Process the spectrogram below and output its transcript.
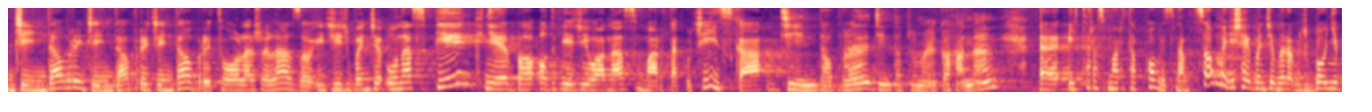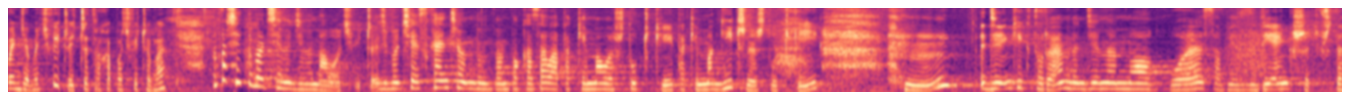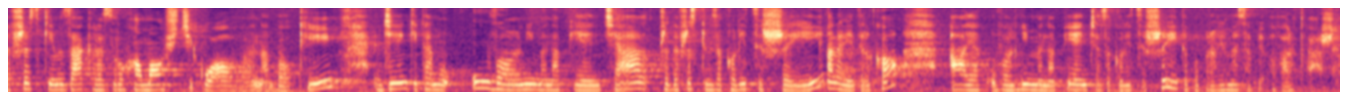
Dzień dobry, dzień dobry, dzień dobry. Tu Ola Żelazo i dziś będzie u nas pięknie, bo odwiedziła nas Marta Kucińska. Dzień dobry, dzień dobry moje kochane. E, I teraz Marta powiedz nam, co my dzisiaj będziemy robić, bo nie będziemy ćwiczyć. Czy trochę poćwiczymy? No właśnie chyba dzisiaj będziemy mało ćwiczyć, bo dzisiaj z chęcią bym Wam pokazała takie małe sztuczki, takie magiczne sztuczki, hmm, dzięki którym będziemy mogły sobie zwiększyć przede wszystkim zakres ruchomości głowy na boki. Dzięki temu uwolnimy napięcia, przede wszystkim z okolicy szyi, ale nie tylko. A jak uwolnimy napięcia z okolicy szyi, to poprawimy sobie owal twarzy.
